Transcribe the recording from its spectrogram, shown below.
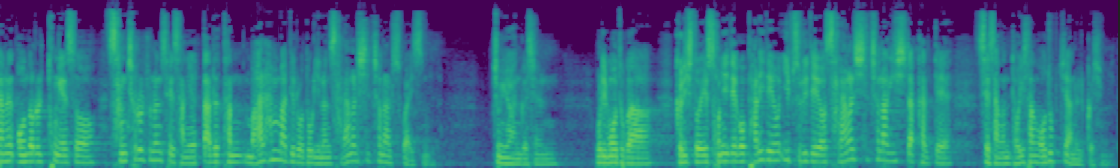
않은 언어를 통해서 상처를 주는 세상에 따뜻한 말 한마디로도 우리는 사랑을 실천할 수가 있습니다. 중요한 것은 우리 모두가 그리스도의 손이 되고 발이 되어 입술이 되어 사랑을 실천하기 시작할 때 세상은 더 이상 어둡지 않을 것입니다.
